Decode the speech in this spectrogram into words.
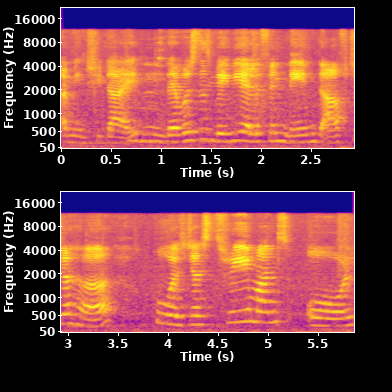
I mean, she died. And there was this baby elephant named after her who was just three months old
